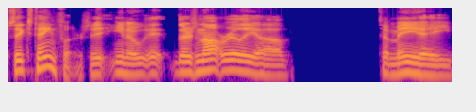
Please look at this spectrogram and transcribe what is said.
16 footers. It, you know it, there's not really a to me a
